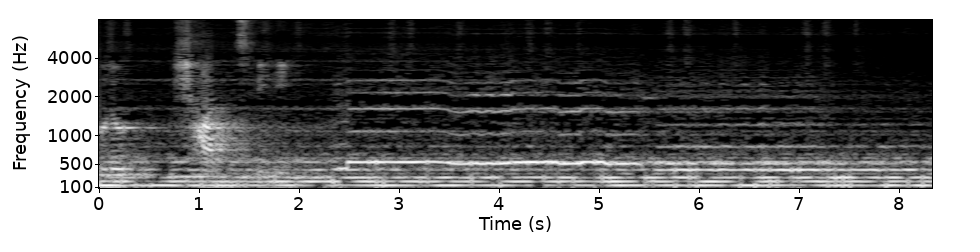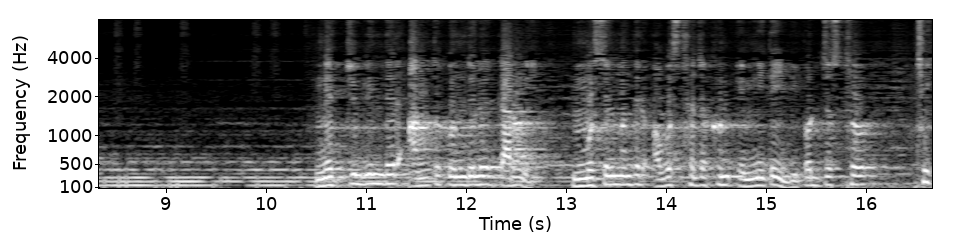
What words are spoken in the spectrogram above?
হল সারা স্পেনে। নেতৃবৃন্দের আন্তকন্দলের কারণে মুসলমানদের অবস্থা যখন এমনিতেই বিপর্যস্ত, ঠিক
